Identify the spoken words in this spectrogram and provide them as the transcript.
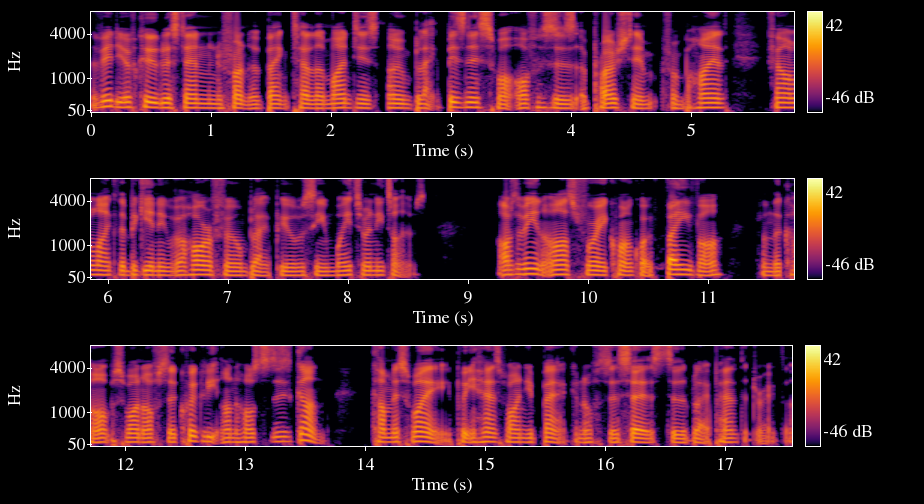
The video of Coogler standing in front of bank teller minding his own black business while officers approached him from behind felt like the beginning of a horror film black people have seen way too many times. After being asked for a quote unquote favour from the cops, one officer quickly unholsters his gun. Come this way, put your hands behind your back, an officer says to the Black Panther director.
